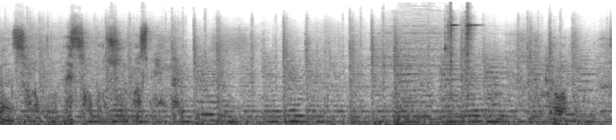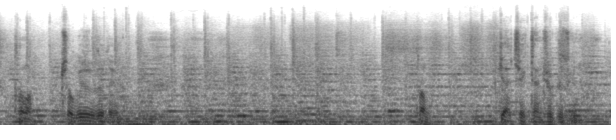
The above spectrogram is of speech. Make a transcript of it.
Ben sana bunun hesabını sormaz mıyım ben? Tamam. Tamam. Çok özür dilerim. Tamam. Gerçekten çok üzgünüm.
